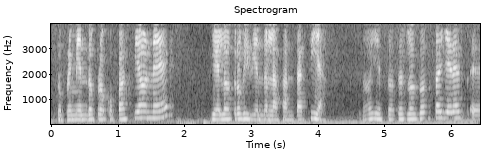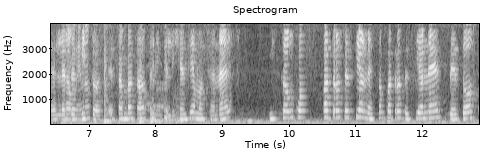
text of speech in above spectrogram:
suprimiendo preocupaciones y el otro viviendo en la fantasía. ¿no? Y entonces los dos talleres, eh, les bueno. repito, es- están basados en inteligencia emocional y son cua- cuatro sesiones, son cuatro sesiones de dos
